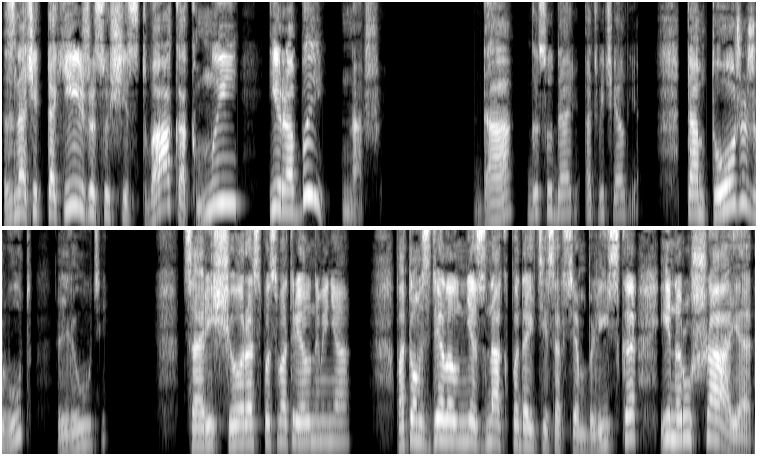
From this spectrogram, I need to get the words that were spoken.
Значит, такие же существа, как мы и рабы наши. — Да, государь, — отвечал я, — там тоже живут люди. Царь еще раз посмотрел на меня, потом сделал мне знак подойти совсем близко и, нарушая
